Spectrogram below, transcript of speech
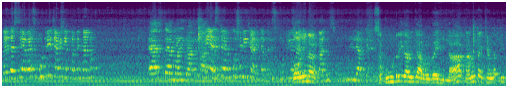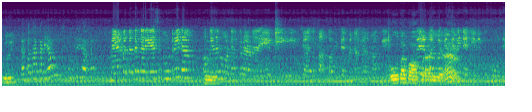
ਮੈਂ ਦੱਸਿਆ ਵੇ ਸਕੂਟਰੀ ਚਾਹੀਦੀ ਆਪਾਂ ਤਿੰਨਾਂ ਨੂੰ। ਇਸ ਟਾਈਮ ਵਾਲੀ ਗੱਲ ਕਰ ਨਹੀਂ ਇਸ ਟਾਈਮ ਕੁਝ ਨਹੀਂ ਚਾਹੀਦਾ ਮੈਨੂੰ ਸਕੂਟਰੀ ਕੋਈ ਨਾ। ਕੱਲ ਸਕੂਟਰੀ ਲਿਆ ਕੇ ਦੇ ਸਕੂਟਰੀ ਦਾ ਵੀ ਕਰ ਦਿੰਦੇ ਹੀਲਾ ਕਾਹਨੂੰ ਟੈਨਸ਼ਨ ਲੱਤੀ ਤੁਸੀਂ? ਤਾਂ ਪਤਾ ਕਰਿਆ ਸਕੂਟਰੀ ਦਾ ਫਿਰ? ਮੈਂ ਪਤਾ ਤਾਂ ਕਰਿਆ ਸਕੂਟਰੀ ਦਾ ਉਹ ਕਹਿੰਦੇ ਮਾਡਲ ਕਰਾਉਣਾ ਹੈ। ਵੀ ਜਦ ਪਾਪਾ ਵੀ ਫਿਰ ਮਨਾ ਕਰਨ ਲੱਗੇ। ਉਹ ਤਾਂ ਬਹੁਤ ਪੁਰਾਣੀ ਆ। ਕਹਿੰਦੇ ਵੀ ਨਹੀਂ ਵੀ ਤੂੰ ਫੋਨ ਦੇ।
